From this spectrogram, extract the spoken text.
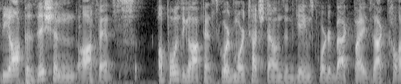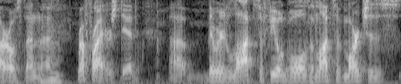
the opposition offense, opposing offense, scored more touchdowns in games quarterbacked by Zach Collaros than uh, Rough Riders did. Uh, there were lots of field goals and lots of marches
